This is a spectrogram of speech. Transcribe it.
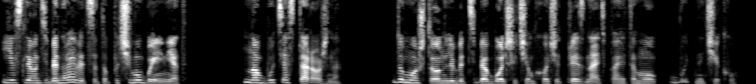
Если он тебе нравится, то почему бы и нет? Но будь осторожна. Думаю, что он любит тебя больше, чем хочет признать, поэтому будь начеку.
